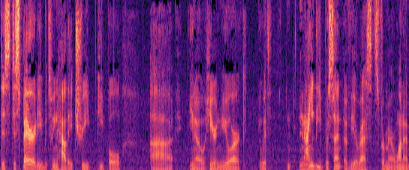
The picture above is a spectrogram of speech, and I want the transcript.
this disparity between how they treat people, uh, you know, here in New York, with ninety percent of the arrests for marijuana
